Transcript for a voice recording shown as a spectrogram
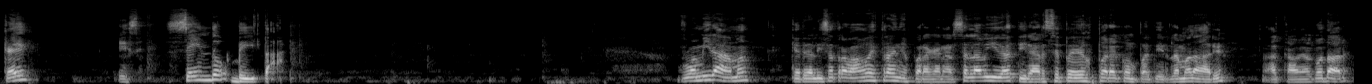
¿Ok? Es sendo beta. Ruamirama, que realiza trabajos extraños para ganarse la vida, tirarse pedos para combatir la malaria, acaba de acotar,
